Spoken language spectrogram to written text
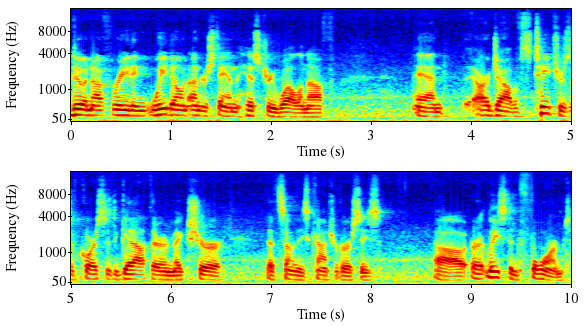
do enough reading, we don't understand the history well enough. And our job as teachers, of course, is to get out there and make sure that some of these controversies uh, are at least informed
